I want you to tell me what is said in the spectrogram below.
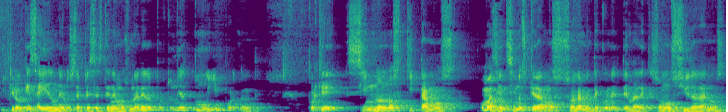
Y creo que es ahí donde los CPCs tenemos un área de oportunidad muy importante. Porque si no nos quitamos, o más bien, si nos quedamos solamente con el tema de que somos ciudadanos,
